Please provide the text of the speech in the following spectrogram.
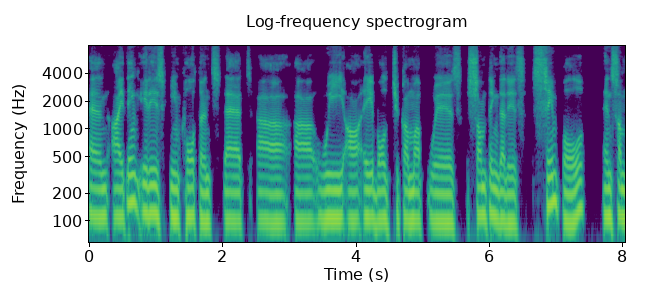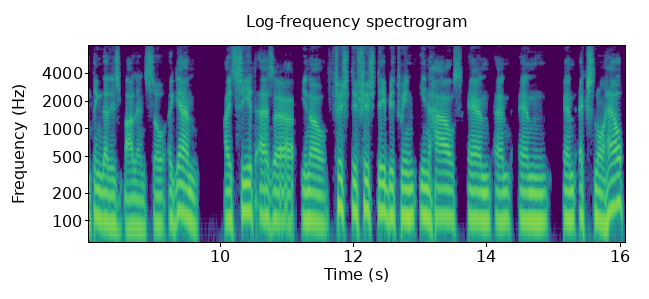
and I think it is important that uh, uh, we are able to come up with something that is simple and something that is balanced. So again, I see it as a you know 50-50 between in-house and and and and external help.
